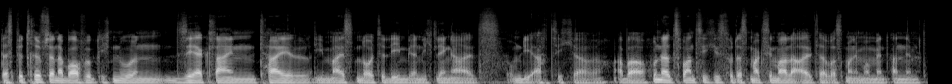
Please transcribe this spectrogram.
Das betrifft dann aber auch wirklich nur einen sehr kleinen Teil. Die meisten Leute leben ja nicht länger als um die 80 Jahre. Aber 120 ist so das maximale Alter, was man im Moment annimmt.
